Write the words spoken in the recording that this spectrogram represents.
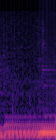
you.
